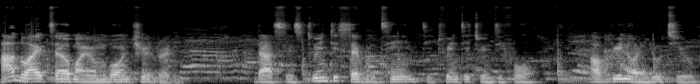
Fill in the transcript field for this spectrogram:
How do I tell my unborn children that since 2017 to 2024 I've been on YouTube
